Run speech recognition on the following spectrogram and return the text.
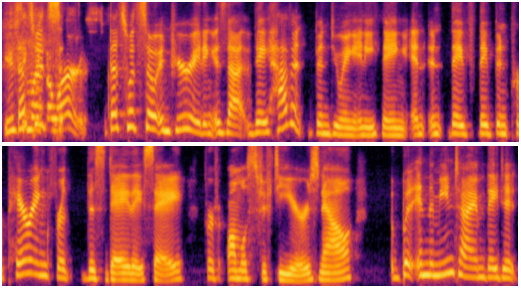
You seem that's like the worst. That's what's so infuriating is that they haven't been doing anything and, and they've they've been preparing for this day, they say, for almost 50 years now. But in the meantime, they did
